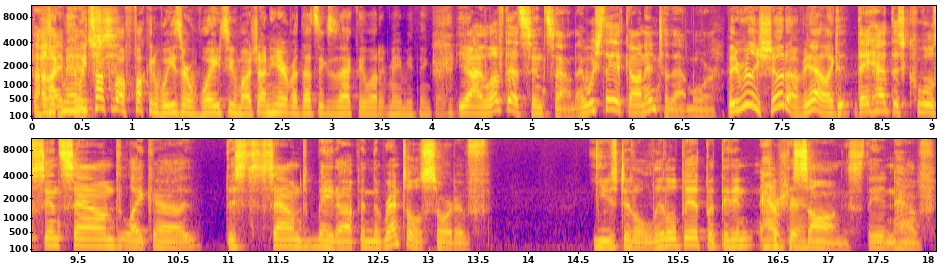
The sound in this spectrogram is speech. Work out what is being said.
The I was like, man, we high-pitched- talk about fucking Weezer way too much on here, but that's exactly what it made me think of. Yeah, I love that synth sound. I wish they had gone into that more. They really should have. Yeah, like They had this cool synth sound, like uh, this sound made up, and the rentals sort of used it a little bit, but they didn't have sure. the songs. They didn't have.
